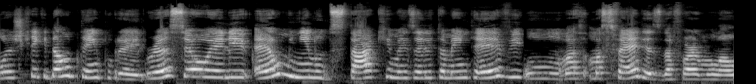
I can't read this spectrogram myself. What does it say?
1. Acho que tem que dar um tempo para ele. Russell, ele é um menino destaque, mas ele também teve um, umas, umas, férias da Fórmula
